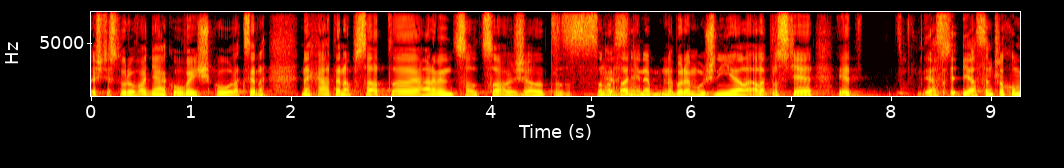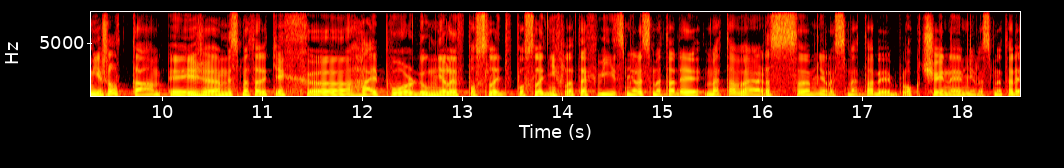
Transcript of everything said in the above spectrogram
ještě studovat nějakou vejšku, tak si necháte napsat, eh, já nevím co, co, že to snad ani ne, nebude možný, ale, ale prostě je já, já jsem trochu mířil tam i, že my jsme tady těch uh, hype wordů měli v, posled, v posledních letech víc. Měli jsme tady metaverse, měli jsme tady blockchainy, měli jsme tady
